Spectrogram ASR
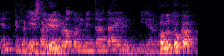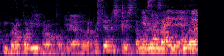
también. Que también Oye, está mí El bien. brócoli me encanta y bien. Cuando toca brócoli, brócoli. La cuestión es que estamos Esa es viendo la una cultura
